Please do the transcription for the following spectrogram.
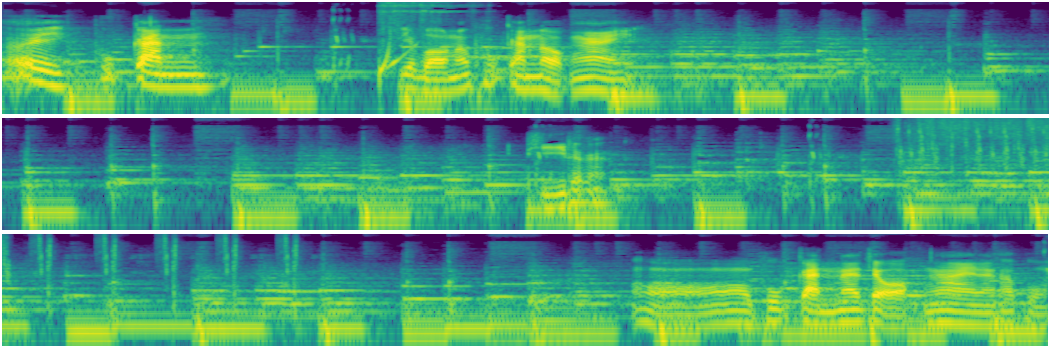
เฮ้ยผู้กัน อย่าบอกนะผู้กันออกง่ายทีแล้วกันอ๋อผู้กันน่าจะออกง่ายนะครับผม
